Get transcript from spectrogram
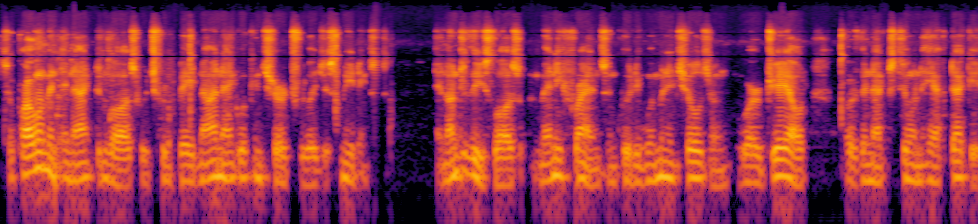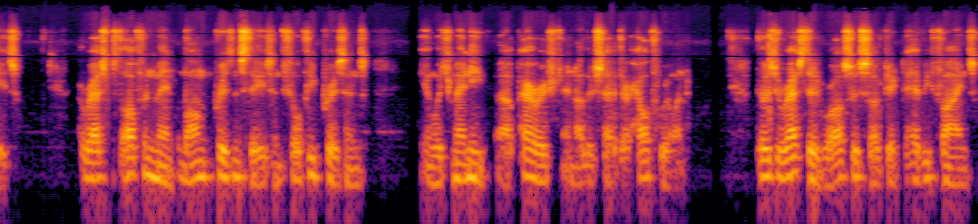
So Parliament enacted laws which forbade non-Anglican church religious meetings. And under these laws, many friends, including women and children, were jailed over the next two and a half decades. Arrest often meant long prison stays in filthy prisons in which many uh, perished and others had their health ruined. Those arrested were also subject to heavy fines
